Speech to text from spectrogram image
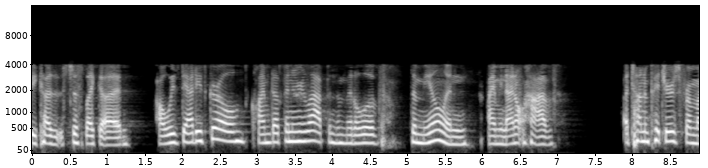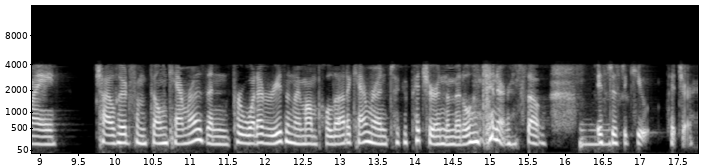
because it's just like a always daddy's girl climbed up in your lap in the middle of the meal. And I mean, I don't have a ton of pictures from my childhood from film cameras. And for whatever reason, my mom pulled out a camera and took a picture in the middle of dinner. So it's just a cute picture.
